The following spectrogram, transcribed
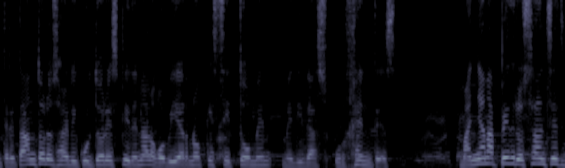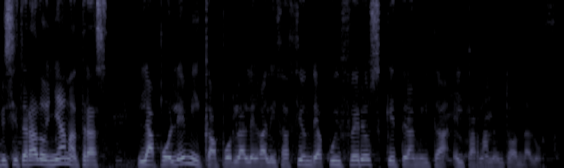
Entre tanto, los agricultores piden al Gobierno que se tomen medidas urgentes. Mañana Pedro Sánchez visitará Doñana tras la polémica por la legalización de acuíferos que tramita el Parlamento andaluz.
